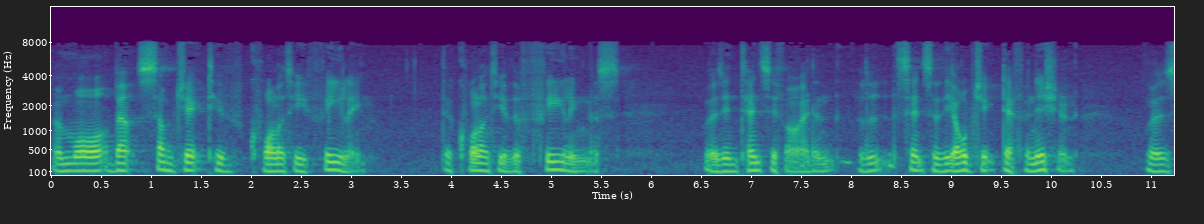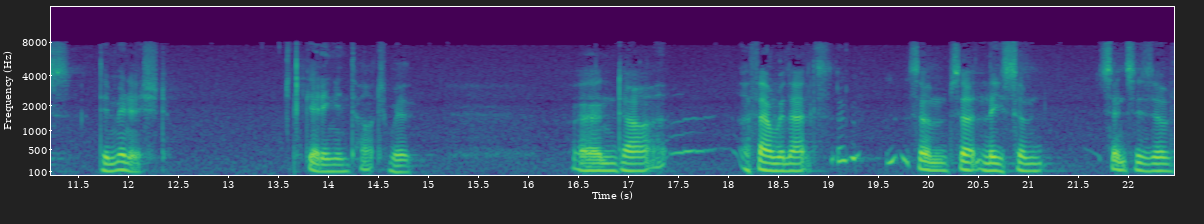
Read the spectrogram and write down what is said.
and more about subjective quality feeling. The quality of the feelingness was intensified, and the sense of the object definition was diminished. Getting in touch with. And uh, I found with that some certainly some senses of,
